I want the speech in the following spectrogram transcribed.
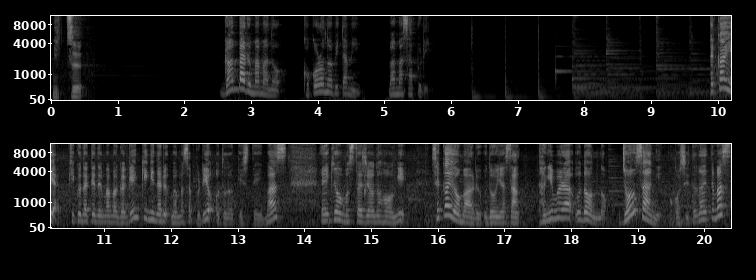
日通頑張るママの心のビタミン、ママサプリ。世界へ聞くだけでママが元気になるママサプリをお届けしています、えー今日もスタジオの方に世界を回るうどん屋さん谷村うどんのジョンさんにお越しいただいてます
